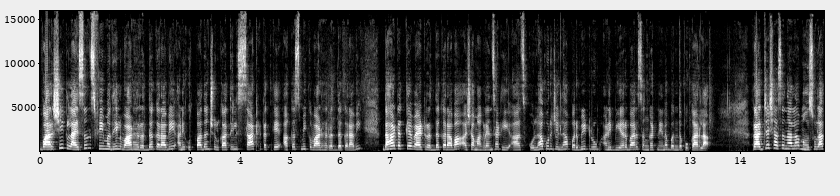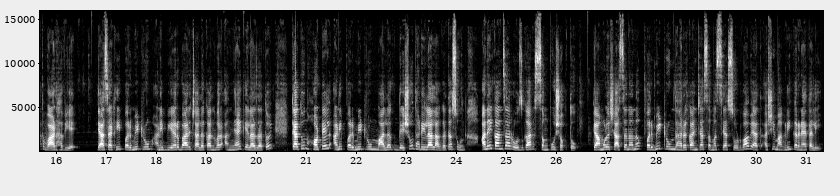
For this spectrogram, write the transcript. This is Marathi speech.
वार्षिक लायसन्स फीमधील वाढ रद्द करावी आणि उत्पादन शुल्कातील साठ टक्के आकस्मिक वाढ रद्द करावी दहा टक्के वॅट रद्द करावा अशा मागण्यांसाठी आज कोल्हापूर जिल्हा परमिट रूम आणि बिअर बार संघटनेनं बंद पुकारला. राज्य शासनाला महसुलात वाढ हवी आहे त्यासाठी परमिट रूम आणि बिअर बार चालकांवर अन्याय केला जातोय. त्यातून हॉटेल आणि परमिट रूम मालक देशोधडीला लागत असून अनेकांचा रोजगार संपू शकतो. त्यामुळे शासनानं परमिट रूम धारकांच्या समस्या सोडवाव्यात अशी मागणी करण्यात आली.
